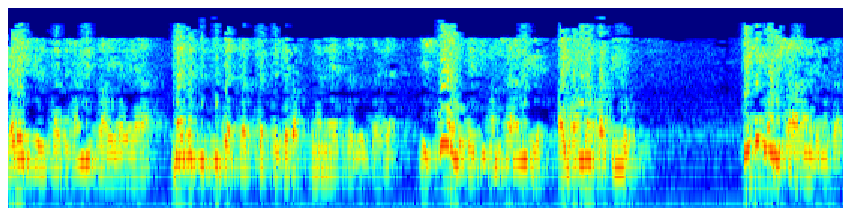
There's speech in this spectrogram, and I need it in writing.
nereye gidiyoruz kardeş, hangi sahile veya, nerede düzgün yapacağız, çöpte kebapsına ne yapacağız vesaire. İş bu oldu peki, İmam Şahrani diyor, hayvandan farkı yok. Kim de İmam Şahrani denen zat?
